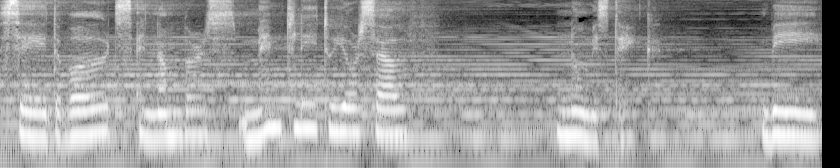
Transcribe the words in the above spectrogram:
Say the words and numbers mentally to yourself no mistake. Be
